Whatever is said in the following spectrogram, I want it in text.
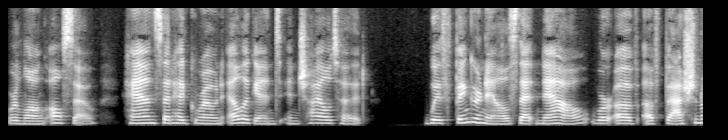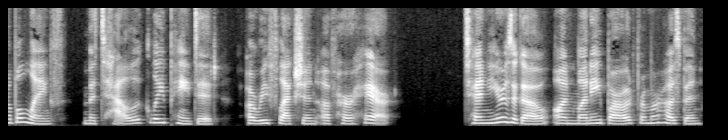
were long also, hands that had grown elegant in childhood, with fingernails that now were of a fashionable length, metallically painted, a reflection of her hair. Ten years ago, on money borrowed from her husband,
